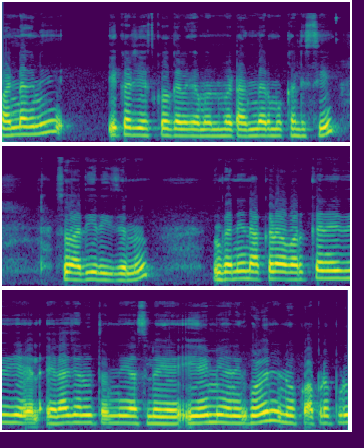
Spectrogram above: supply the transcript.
పండగని ఇక్కడ చేసుకోగలిగామన్నమాట అందరము కలిసి. సో అది రీజను. ఇంకా నేను అక్కడ వర్క్ అనేది ఎలా జరుగుతుంది అసలు ఏమి అనేది కూడా నేను అప్పుడప్పుడు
